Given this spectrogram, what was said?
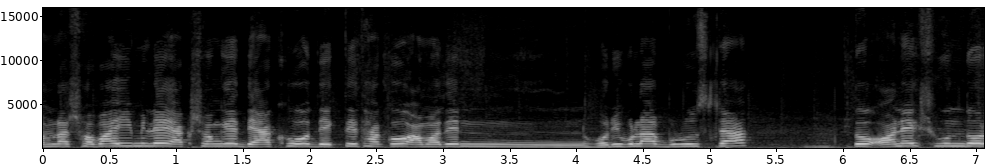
আমরা সবাই মিলে একসঙ্গে দেখো দেখতে থাকো আমাদের হরিবোলা ব্রুজটা। তো অনেক সুন্দর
